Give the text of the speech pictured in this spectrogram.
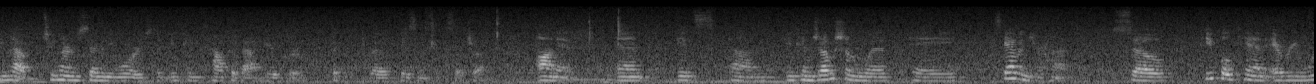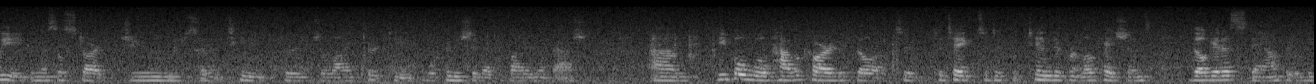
you have 270 words that you can talk about your group, the, the business, etc., on it. And it's um, in conjunction with a scavenger hunt. So people can every week, and this will start June 17th through July 13th. We'll finish it at the bottom of Bash. Um, people will have a card to fill up, to, to take to different, 10 different locations. They'll get a stamp, it'll be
